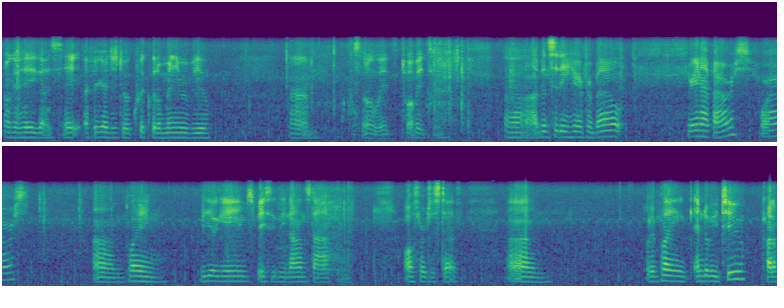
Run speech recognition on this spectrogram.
Okay, hey guys. Hey, I figured I'd just do a quick little mini review. Um, it's a little late, 12:18. Uh, I've been sitting here for about three and a half hours, four hours, um, playing video games, basically non-stop, and all sorts of stuff. Um, I've been playing MW2, Call of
